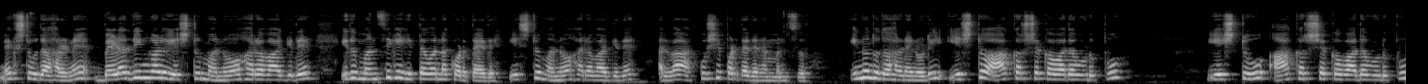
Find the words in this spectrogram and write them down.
ನೆಕ್ಸ್ಟ್ ಉದಾಹರಣೆ, ಬೆಳದಿಂಗಳು ಎಷ್ಟು ಮನೋಹರವಾಗಿದೆ. ಇದು ಮನಸ್ಸಿಗೆ ಹಿತವನ್ನು ಕೊಡ್ತಾ ಇದೆ. ಎಷ್ಟು ಮನೋಹರವಾಗಿದೆ. ಅಲ್ವಾ? ಖುಷಿ ಪಡ್ತಾ ಇದೆ ನಮ್ಮ ಮನಸ್ಸು. ಇನ್ನೊಂದು ಉದಾಹರಣೆ ನೋಡಿ. ಎಷ್ಟು ಆಕರ್ಷಕವಾದ ಉಡುಪು, ಎಷ್ಟು ಆಕರ್ಷಕವಾದ ಉಡುಪು.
